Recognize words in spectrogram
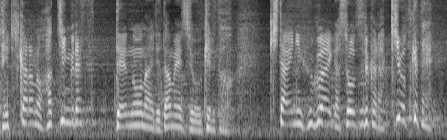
敵からのハッキングです。電脳内でダメージを受けると機体に不具合が生じるから気をつけて。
